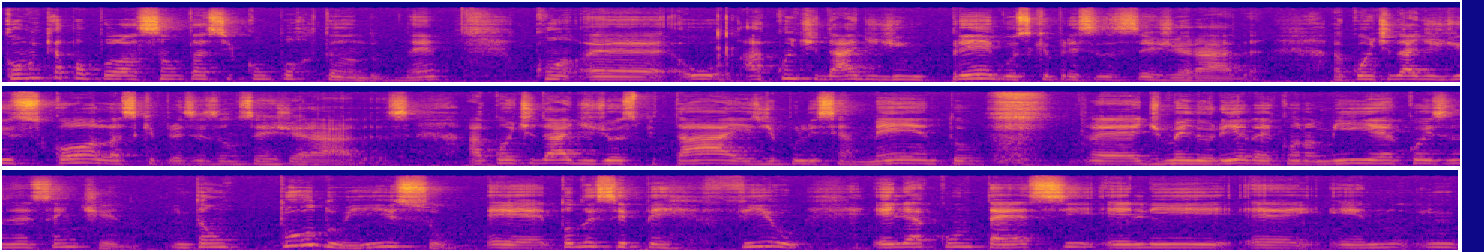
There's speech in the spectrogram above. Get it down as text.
como que a população está se comportando, né? Com, é, o, a quantidade de empregos que precisa ser gerada, a quantidade de escolas que precisam ser geradas, a quantidade de hospitais, de policiamento, é, de melhoria da economia, coisas nesse sentido. Então tudo isso, é, todo esse perfil, ele acontece, ele é, em, em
